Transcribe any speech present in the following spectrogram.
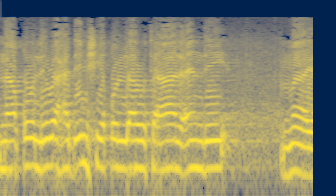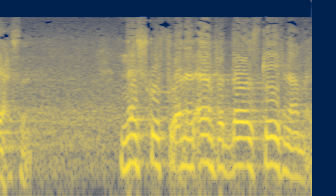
نقول لواحد امشي قل له تعال عندي ما يحصل. نسكت وأنا الآن في الدرس كيف نعمل؟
